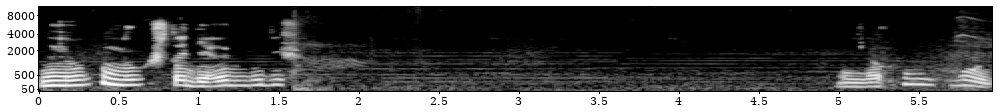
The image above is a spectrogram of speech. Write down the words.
Ну, ну, что делать будешь? Да хуй будет.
